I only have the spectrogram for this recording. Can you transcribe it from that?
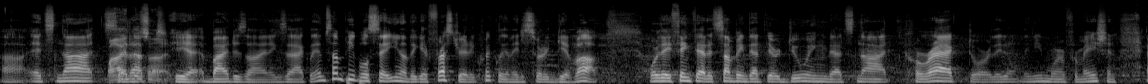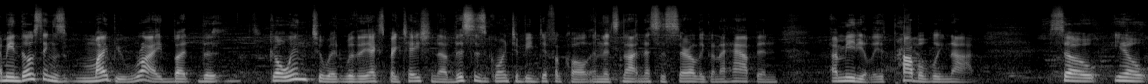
Uh, it's not By set design. up. yeah, by design, exactly. And some people say, you know, they get frustrated quickly and they just sort of give up. or they think that it's something that they're doing that's not correct, or they don't they need more information. I mean, those things might be right, but the go into it with the expectation of this is going to be difficult and it's not necessarily going to happen immediately. It's probably not. So, you know,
